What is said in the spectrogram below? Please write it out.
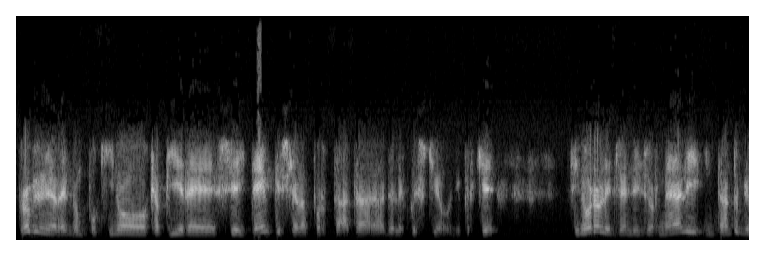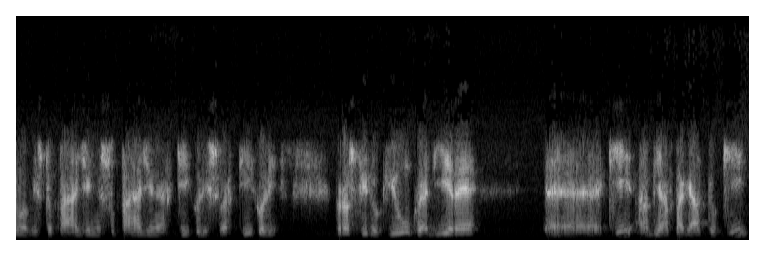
però bisognerebbe un pochino capire sia i tempi sia la portata delle questioni, perché finora leggendo i giornali intanto abbiamo visto pagine su pagine, articoli su articoli, però sfido chiunque a dire eh, chi abbia pagato chi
